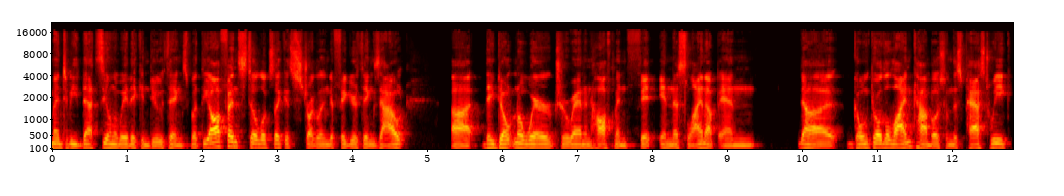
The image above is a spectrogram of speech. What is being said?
meant to be that's the only way they can do things, but the offense still looks like it's struggling to figure things out. Uh, they don't know where Drouin and Hoffman fit in this lineup. And uh, going through all the line combos from this past week,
